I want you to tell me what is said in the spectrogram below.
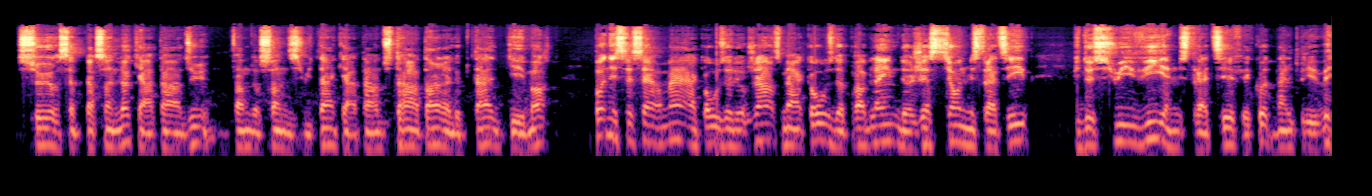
sur cette personne-là qui a attendu, une femme de 78 ans, qui a attendu 30 heures à l'hôpital, qui est morte, pas nécessairement à cause de l'urgence, mais à cause de problèmes de gestion administrative puis de suivi administratif. Écoute, dans le privé,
